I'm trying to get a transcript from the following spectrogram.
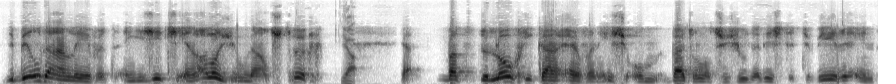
de beelden aanlevert. En je ziet ze in alle journaals terug. Ja. Ja, wat de logica ervan is om buitenlandse journalisten te weren in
